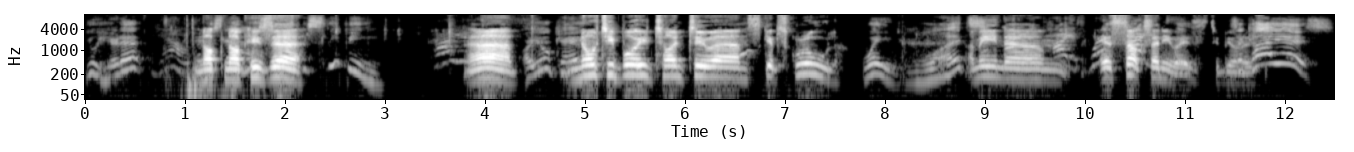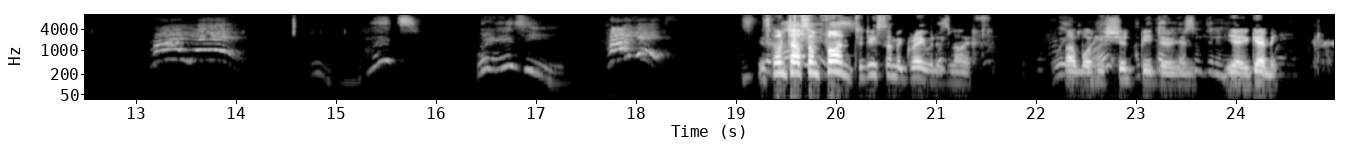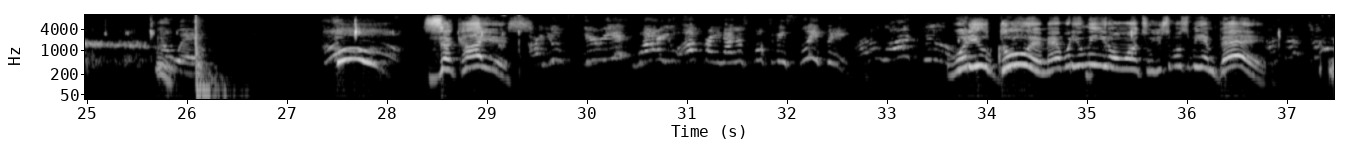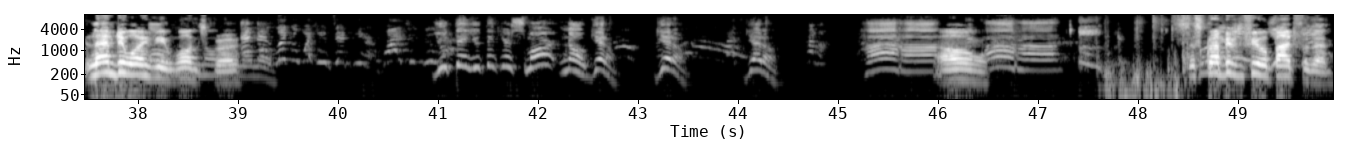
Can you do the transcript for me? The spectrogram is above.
You hear that? Yeah. Knock, knock. Who's there? be sleeping. Kaya. Um, Are you okay? naughty boy trying to um, skip school. Wait, what? I mean, um, it sucks Caius? anyways, to be honest. Zacchaeus! Wait, what? Where is he? Caius. He's going to have some fun, to do something great with his life. Wait, Like what he should I be think I doing. hear And something in yeah, here. you get me. No way. No. Zacchaeus! Are you serious? Why are you up right now? You're supposed to be sleeping. I don't want to. What are you doing, man? What do you mean you don't want to? You're supposed to be in bed. Let him do whatever he Oh, no, wants, no, bro. no, And then look at what he did here. Why'd you do You that? think you think you're smart? No, get him. Get him. Get him. Ha ha. Oh. Ha ha. Just grab him if you feel bad for them.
